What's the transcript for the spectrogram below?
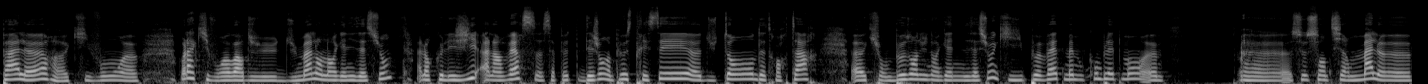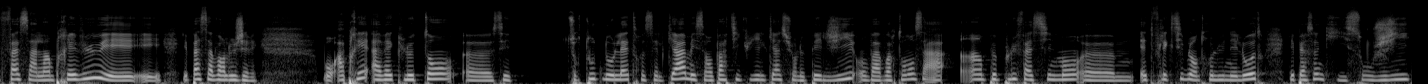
pas à l'heure, qui vont voilà, qui vont avoir du, mal en organisation, que les J, à l'inverse, ça peut être des gens un peu stressés euh, du temps, d'être en retard, euh, qui ont besoin d'une organisation et qui peuvent être même complètement... Euh, se sentir mal face à l'imprévu et, pas savoir le gérer. Bon, après, avec le temps, c'est sur toutes nos lettres, c'est le cas, mais c'est en particulier le cas sur le PLJ. On va avoir tendance à un peu plus facilement euh, être flexible entre l'une et l'autre. Les personnes qui sont J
